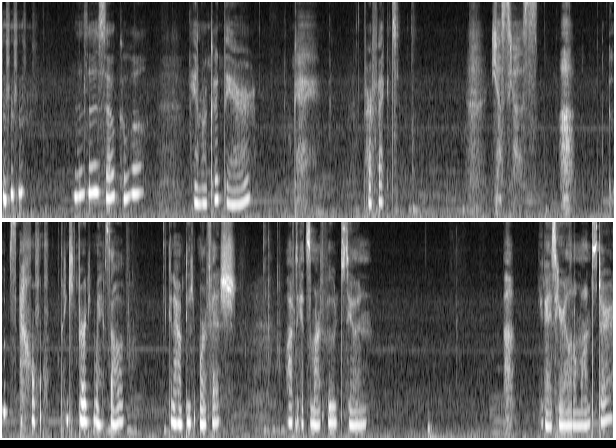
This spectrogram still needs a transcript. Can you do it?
this is so cool. And we're good there. Okay. Perfect. Yes, yes. Oops, ow. I keep hurting myself. Gonna have to eat more fish. We'll have to get some more food soon. You guys hear a little monster?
